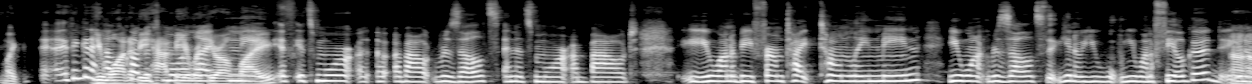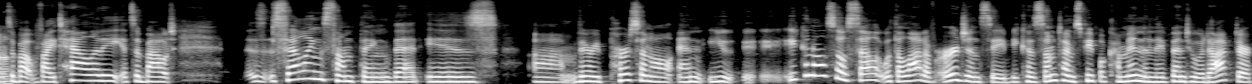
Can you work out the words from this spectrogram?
Like, I think You wanna be happier with like your own need. life. It, it's more uh, uh, about results, and it's more about you want to be firm, tight, tone, lean, mean. You want results that you know you you want to feel good. You know, Uh-huh. it's about vitality. It's about selling something that is. Um, very personal, and you you can also sell it with a lot of urgency because sometimes people come in and they've been to a doctor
